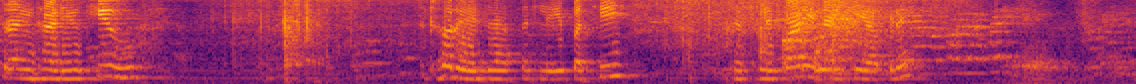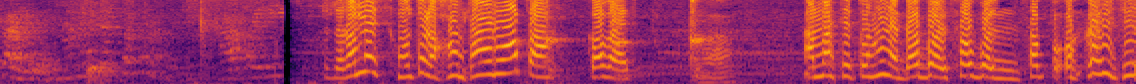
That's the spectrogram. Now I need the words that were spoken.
ત્રણ થાળીઓ થયું. ઠરે જરાક એટલે પછી ઢકલી પાડી નાખીએ આપણે. રમેશ, હું તો સંભાળું આપા કવાર હા. આમાંથી તો હે ને ડબલ સબલ સપો કરજે.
